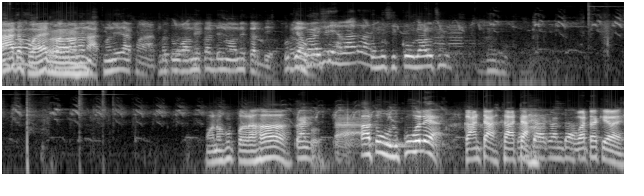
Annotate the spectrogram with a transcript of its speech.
હા તો ભય જ પાડવાનો હાથમાં નહીં રાખવાનો. હાથમાં તું અમે કરી દે અમે કરી દે. શું કેવું? તો હું સિક્કો ઉલાળું છું. મને શું પડે હા? આ તો ઉલકું હે લે. કાંટા કાંટા. કાંટા, કાંટા. વાટા કહેવાય.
